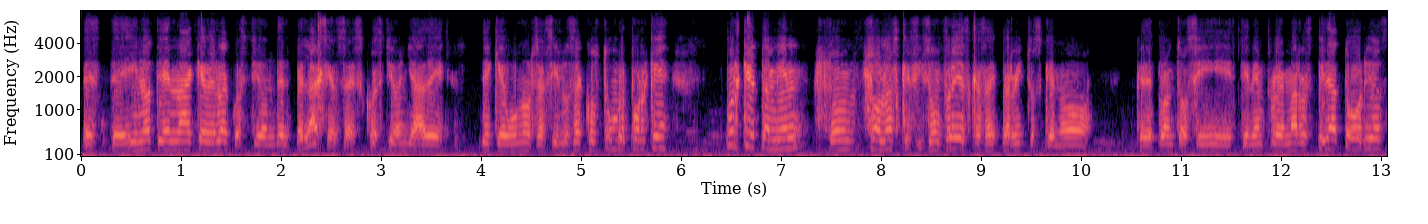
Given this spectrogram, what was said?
Este, y no tiene nada que ver la cuestión del pelaje, o sea, es cuestión ya de, de que uno así los acostumbre, ¿por qué? Porque también son zonas que sí son frescas, hay perritos que no, que de pronto sí tienen problemas respiratorios,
